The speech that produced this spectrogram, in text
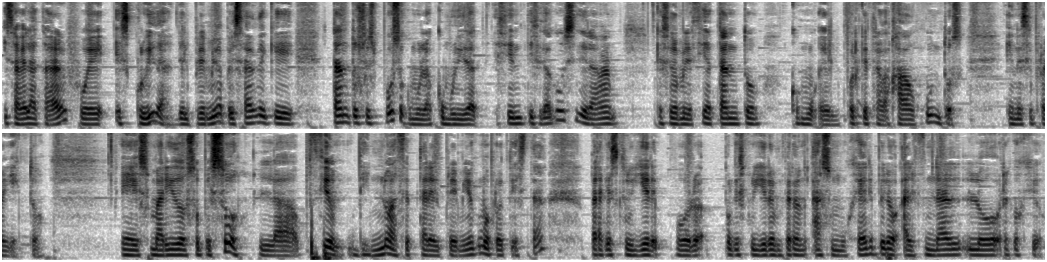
Isabella Carr fue excluida del premio a pesar de que tanto su esposo como la comunidad científica consideraban que se lo merecía tanto como él, porque trabajaban juntos en ese proyecto. Su marido sopesó la opción de no aceptar el premio como protesta para que excluyera, por, porque excluyeron a su mujer, pero al final lo recogió.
